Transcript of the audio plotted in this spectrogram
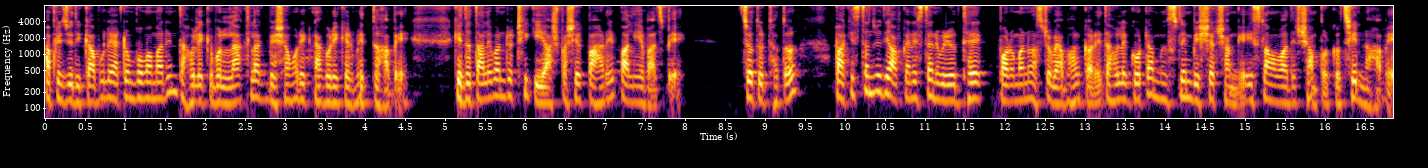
আপনি যদি কাবুলে অ্যাটম বোমা মারেন, তাহলে কেবল লাখ লাখ বেসামরিক নাগরিকের মৃত্যু হবে। কিন্তু তালেবানরা ঠিকই আশপাশের পাহাড়ে পালিয়ে বাঁচবে। চতুর্থত পাকিস্তান যদি আফগানিস্তানের বিরুদ্ধে পরমাণু অস্ত্র ব্যবহার করে, তাহলে গোটা মুসলিম বিশ্বের সঙ্গে ইসলামাবাদের সম্পর্ক ছিন্ন হবে।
